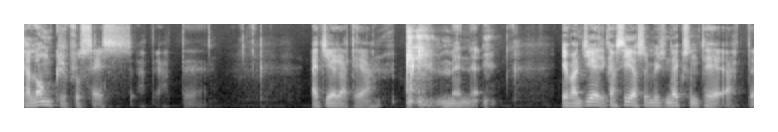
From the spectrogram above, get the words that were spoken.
en langere prosess at, at, at, at gjøre det. Men evangeliet kan si så mye nek som til at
